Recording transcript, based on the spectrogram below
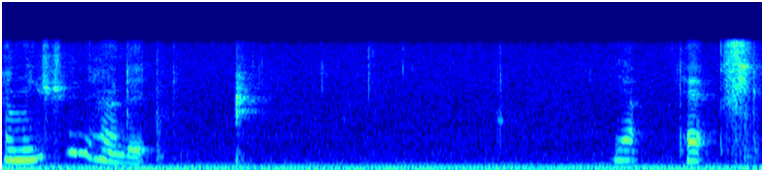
And we should have it. Yep, text.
